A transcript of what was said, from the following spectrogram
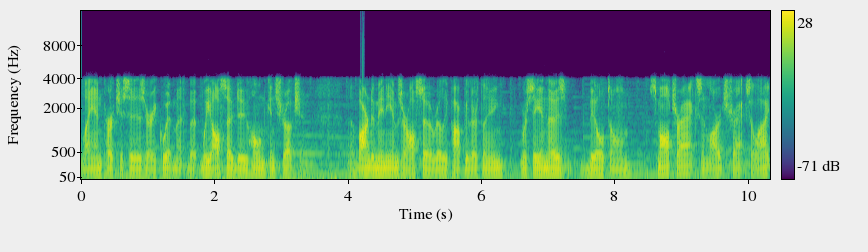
land purchases or equipment, but we also do home construction. Uh, barn dominiums are also a really popular thing. We're seeing those built on small tracts and large tracts alike.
